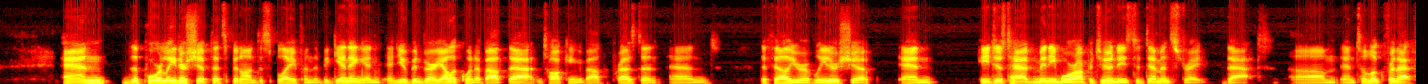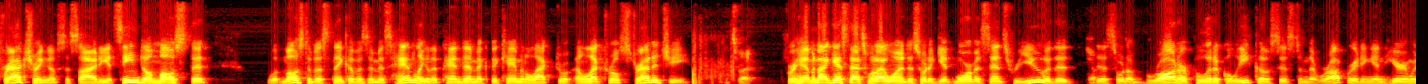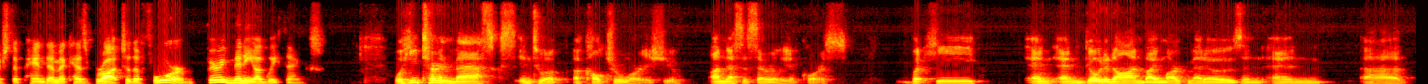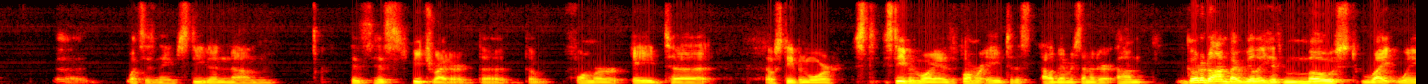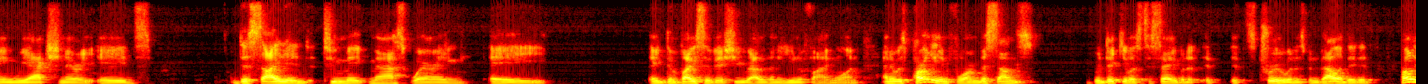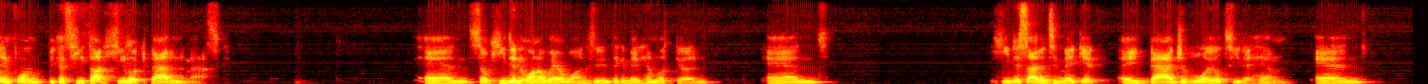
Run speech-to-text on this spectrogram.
and the poor leadership that's been on display from the beginning. And and you've been very eloquent about that and talking about the president and the failure of leadership. And he just had many more opportunities to demonstrate that um, and to look for that fracturing of society. It seemed almost that what most of us think of as a mishandling of the pandemic became an, electoral an electoral strategy. That's right. For him. And I guess that's what I wanted to sort of get more of a sense for you of the, yep. the sort of broader political ecosystem that we're operating in here, in which the pandemic has brought to the fore very many ugly things. Well, he turned masks into a, a culture war issue, unnecessarily, of course. But he and and goaded on by Mark Meadows and and uh, uh, what's his name, Stephen um, his his speechwriter, the the former aide to oh Stephen Moore, St- Stephen Moore, yeah, is a former aide to the Alabama senator, um, goaded on by really his most right wing reactionary aides, decided to make mask wearing a a divisive issue rather than a unifying one, and it was partly informed. This sounds ridiculous to say, but it, it, it's true and it's been validated. Partly informed because he thought he looked bad in a mask and so he didn't want to wear one because he didn't think it made him look good. And he decided to make it a badge of loyalty to him. And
